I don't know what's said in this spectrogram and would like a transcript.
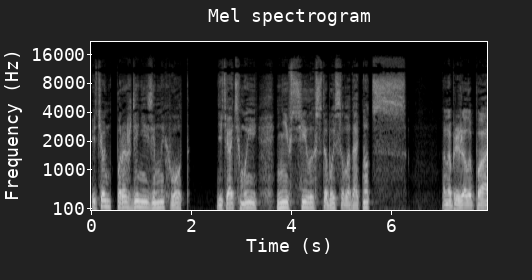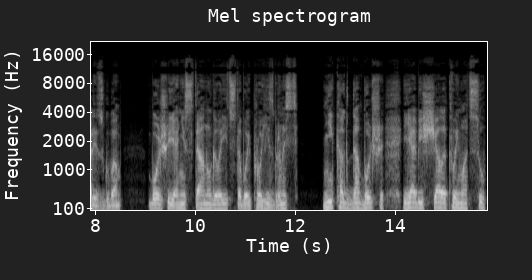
ведь он — порождение земных вод, дитя тьмы, не в силах с тобой совладать, но тссс. Она прижала палец к губам. Больше я не стану говорить с тобой про избранность. Никогда больше я обещала твоему отцу,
